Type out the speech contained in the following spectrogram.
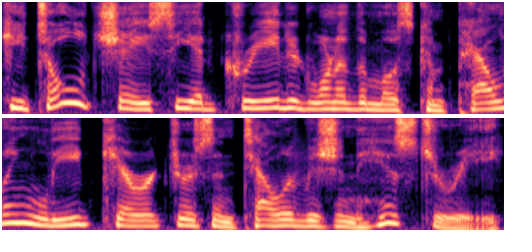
He told Chase he had created one of the most compelling lead characters in television history,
